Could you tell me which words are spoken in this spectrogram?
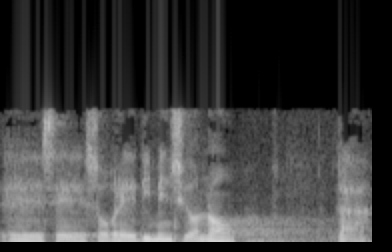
eh, se sobredimensionó la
